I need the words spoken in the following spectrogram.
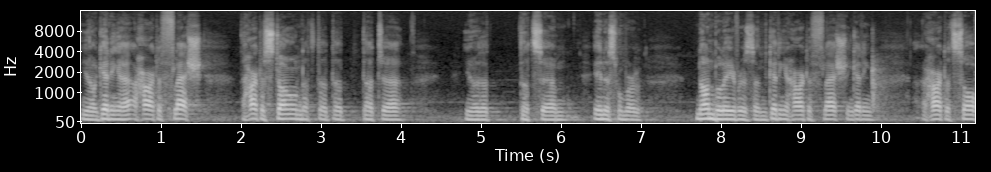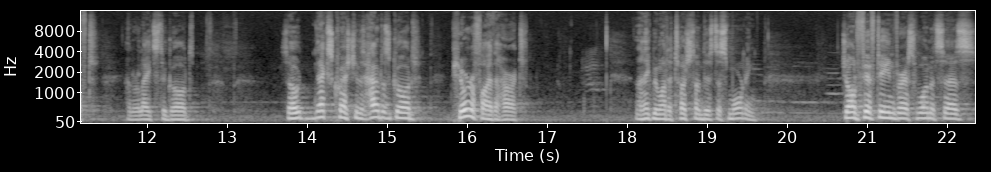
you know, getting a, a heart of flesh, the heart of stone that, that, that, that uh, you know, that that's um, in us when we're non believers and getting a heart of flesh and getting a heart that's soft and relates to God. So, next question is how does God purify the heart? And I think we want to touch on this this morning. John 15, verse 1, it says,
